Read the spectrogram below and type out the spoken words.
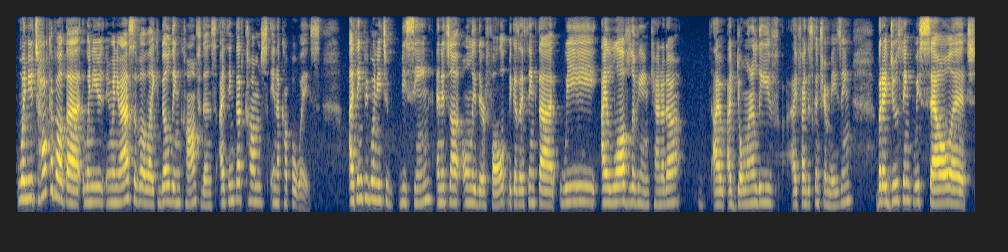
when you talk about that, when you when you ask about like building confidence, I think that comes in a couple ways. I think people need to be seen, and it's not only their fault because I think that we. I love living in Canada. I I don't want to leave. I find this country amazing, but I do think we sell it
